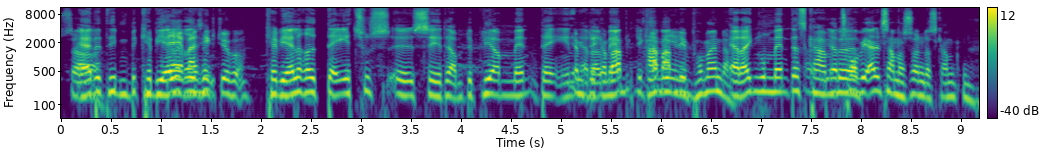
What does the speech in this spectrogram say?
Så. Er det det? Kan vi Ja, allerede, faktisk ikke styr på. kan vi allerede datus øh, sætte, om det bliver om mandagen? Jamen, er, det der kan, mand- bare, det kan bare blive på mandag. er der ikke nogen mandagskampe? Jeg tror, vi alle sammen har søndagskampen.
